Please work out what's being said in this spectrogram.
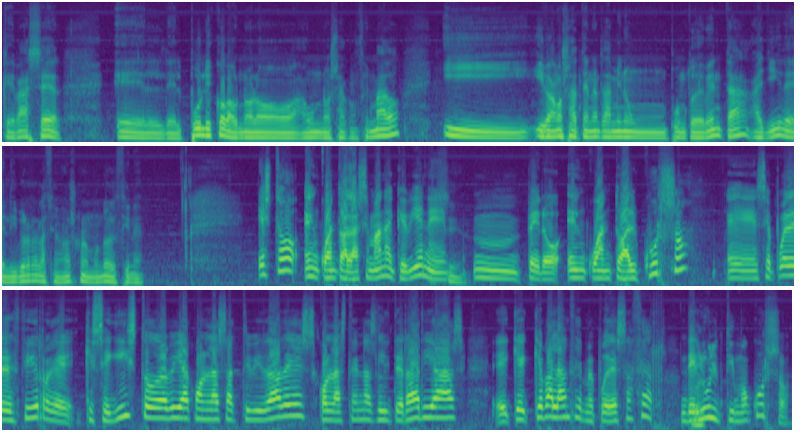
que va a ser el del público, aún no, lo, aún no se ha confirmado, y vamos a tener también un punto de venta allí de libros relacionados con el mundo del cine. Esto en cuanto a la semana que viene, mm, pero en cuanto al curso, eh, ¿se puede decir eh, que seguís todavía con las actividades, con las cenas literarias? Eh, ¿qué, balance me puedes hacer del pues último curso?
